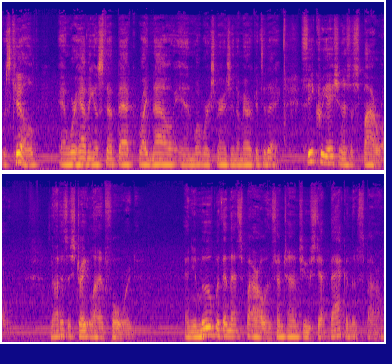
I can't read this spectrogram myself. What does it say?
was killed, and we're having a step back right now in what we're experiencing in America today. See creation as a spiral, not as a straight line forward. And you move within that spiral, and sometimes you step back in the spiral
